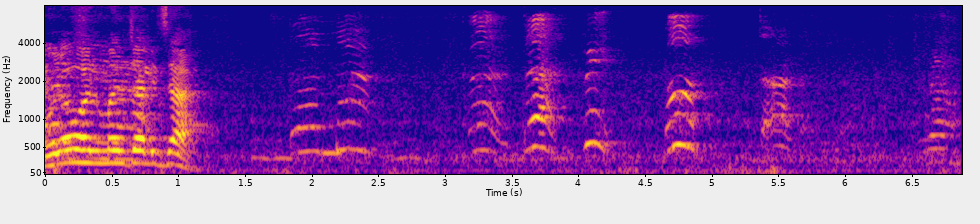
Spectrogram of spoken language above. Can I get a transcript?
બોલો હનુમાન ચાલીસા રામ.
